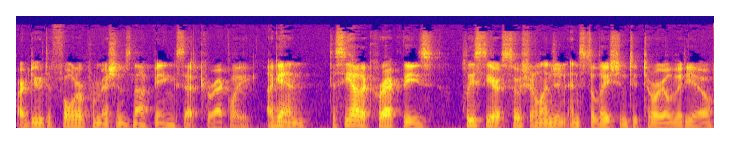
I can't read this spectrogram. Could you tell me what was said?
are due to folder permissions not being set correctly. Again, to see how to correct these, please see our Social Engine installation tutorial video.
